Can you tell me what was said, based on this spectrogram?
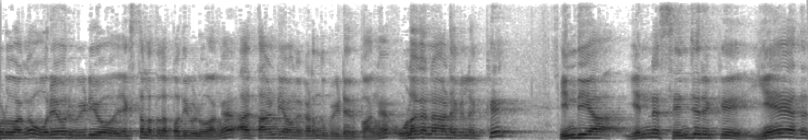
போடுவாங்க. ஒரே ஒரு வீடியோ எக்ஸ்தலத்தில் பதிவிடுவாங்க. அதை தாண்டி அவங்க கடந்து போயிட்டு இருப்பாங்க. உலக நாடுகளுக்கு இந்தியா என்ன செஞ்சிருக்கு? ஏன் அதை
